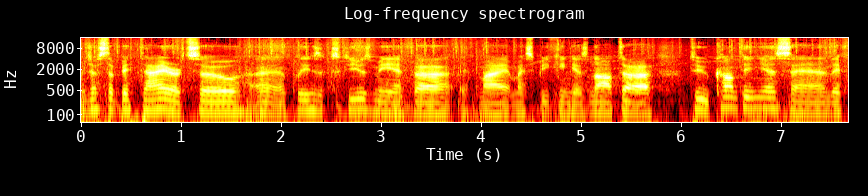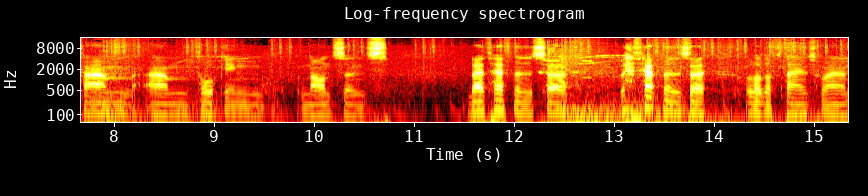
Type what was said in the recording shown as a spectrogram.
I'm just a bit tired, so uh, please excuse me if uh, if my my speaking is not uh, too continuous and if I'm I'm talking nonsense. That happens. Uh, that happens uh, a lot of times when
